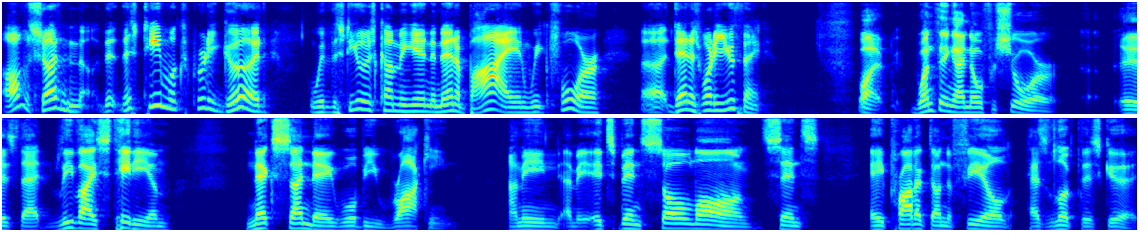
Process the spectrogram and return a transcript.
all of a sudden, th- this team looks pretty good with the Steelers coming in and then a bye in Week Four. Uh, Dennis, what do you think? Well, one thing I know for sure is that Levi Stadium next Sunday will be rocking. I mean, I mean, it's been so long since a product on the field has looked this good.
